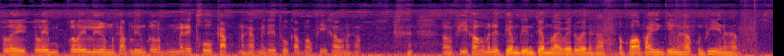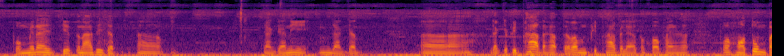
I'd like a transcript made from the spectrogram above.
ก็เลยก็เลยก็เลยลืมนะครับ ลืมก็ไม่ได้โทรกลับนะครับ ไม่ได้โทรกลับบอกพี่เขานะครับพี่เขาก็ไม่ได้เตรียมดินเตรียมอะไรไว้ด้วยนะครับ ต้องขออภัยจริงๆนะครับ คุณพี่นะครับ ผมไม่ได้เจตนาที่จะอยากจะนี่อยากจะอยากจะผิดพลาดนะครับ แต่ว่ามันผิดพลาดไปแล้วต้องขออภัยนะครับเพราะห่อตุ้มไป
